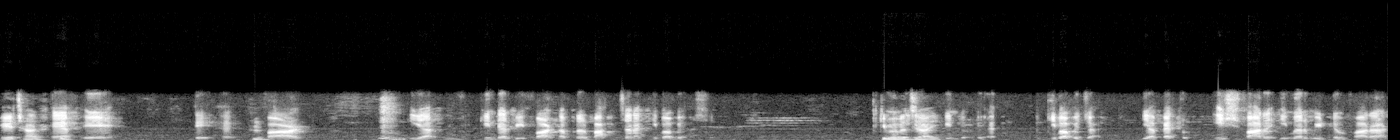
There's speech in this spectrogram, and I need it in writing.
H R F A টে হ্যাঁ হুম। ফার্ট ইয়ার কিন্ডার বি ফার্ট আপনার বাচ্চারা কীভাবে আসে? কীভাবে কিন্ডার হ্যাঁ কীভাবে যায়? ইয়া পেট্রো ইস ফারে ইমার মিড ফারার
